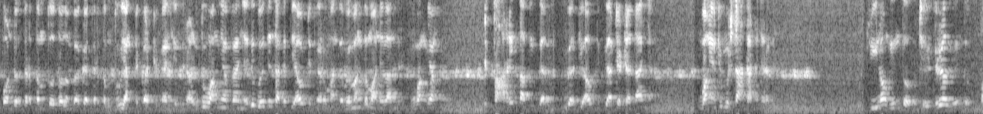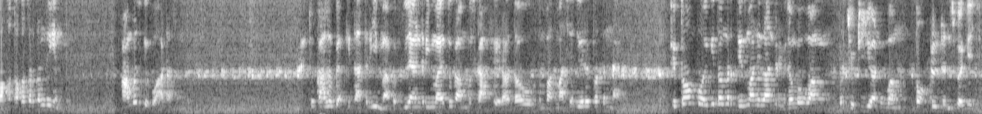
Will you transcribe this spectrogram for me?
pondok tertentu atau lembaga tertentu yang dekat dengan jenderal. Itu uangnya banyak. Itu buatin sakit diaudit kan Romanto. Memang itu laundering. Uang yang ditarik tapi enggak enggak diaudit enggak ada datanya. Uang yang dimusnahkan aja Cina gitu jenderal gitu tokoh-tokoh tertentu tuh kampus gue atas itu kalau gak kita terima, kebetulan yang terima itu kampus kafir atau tempat masih jadi repot tenang. Ditompo kita ngerti money laundering, sama uang perjudian, uang togel dan sebagainya.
